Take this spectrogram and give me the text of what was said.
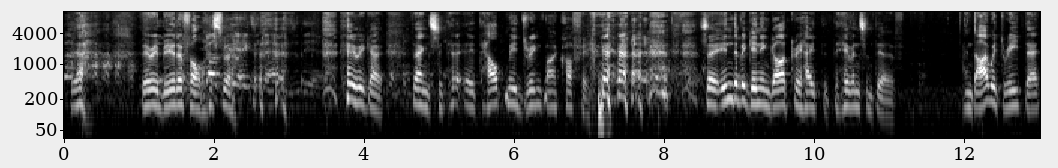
yeah, very beautiful. Here we go. Thanks. It, it, helped me drink my coffee. so, in the beginning, God created the heavens and the earth. And I would read that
